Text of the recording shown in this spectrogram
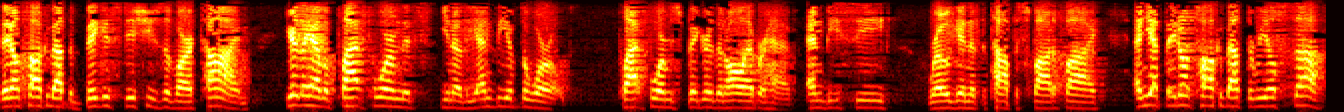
They don't talk about the biggest issues of our time. Here they have a platform that's, you know, the envy of the world. Platforms bigger than I'll ever have. NBC, Rogan at the top of Spotify. And yet they don't talk about the real stuff.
